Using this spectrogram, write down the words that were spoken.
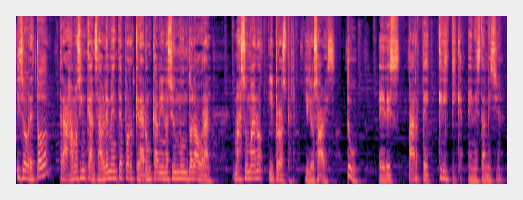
y sobre todo trabajamos incansablemente por crear un camino hacia un mundo laboral más humano y próspero. Y lo sabes, tú eres parte crítica en esta misión.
